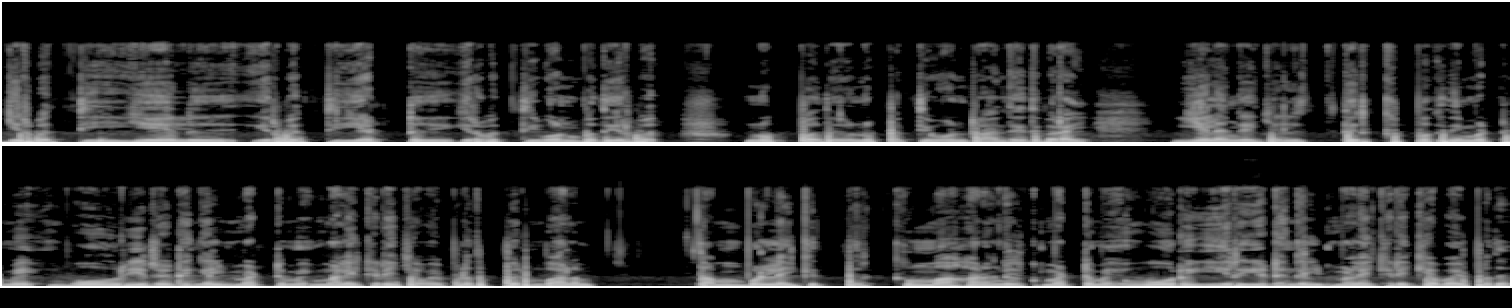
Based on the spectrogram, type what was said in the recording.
இருபத்தி ஏழு இருபத்தி எட்டு இருபத்தி ஒன்பது இருபது முப்பது முப்பத்தி ஒன்றாம் தேதி வரை இலங்கையில் தெற்கு பகுதி மட்டுமே ஓரிரு இடங்களில் மட்டுமே மழை கிடைக்க வாய்ப்புள்ளது. பெரும்பாலும் தம்புள்ளைக்கு தெற்கு மாகாணங்களுக்கு மட்டுமே ஒரு இரு இடங்களில் மழை கிடைக்க வாய்ப்புள்ளது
